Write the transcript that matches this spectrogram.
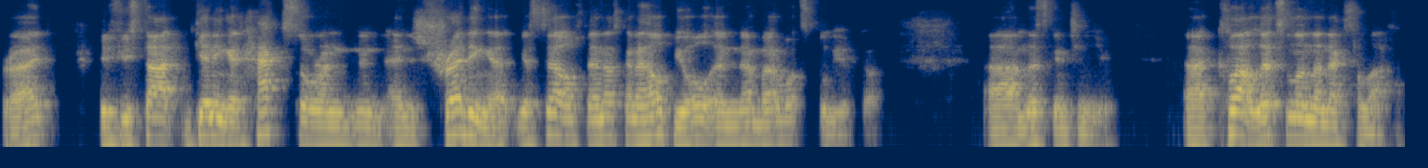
right? If you start getting a hacksaw and, and, and, shredding it yourself, then that's going to help you all, and no matter what school you've got. Um, let's continue. Uh, let's learn the next halacha.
